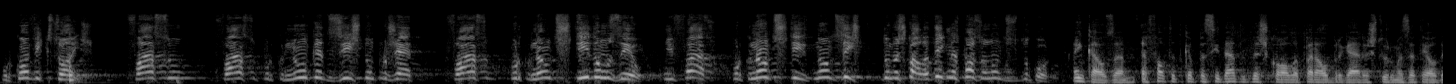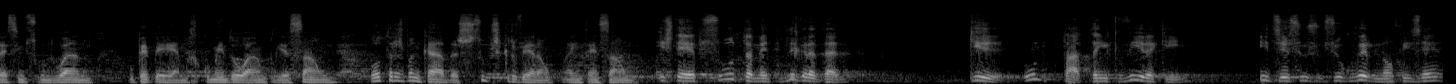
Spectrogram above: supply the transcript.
por convicções. Faço, faço porque nunca desisto de um projeto. Faço porque não desisti do museu. E faço porque não desisti, não desisto de uma escola digna para os alunos do Corvo. Em causa, a falta de capacidade da escola para albergar as turmas até ao 12º ano. O PPM recomendou a ampliação. Outras bancadas subscreveram a intenção. Isto é absolutamente degradante que um deputado tenha que vir aqui e dizer se o, se o governo não fizer,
